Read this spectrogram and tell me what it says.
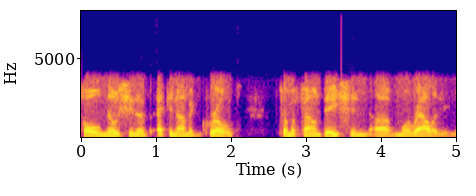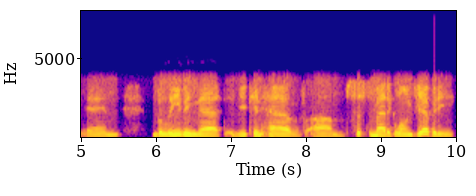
whole notion of economic growth from a foundation of morality and believing that you can have um, systematic longevity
